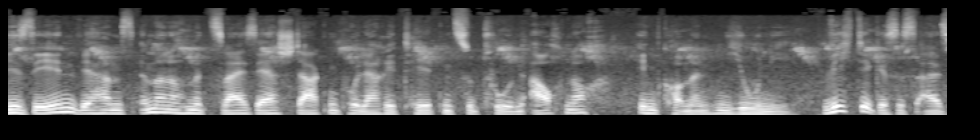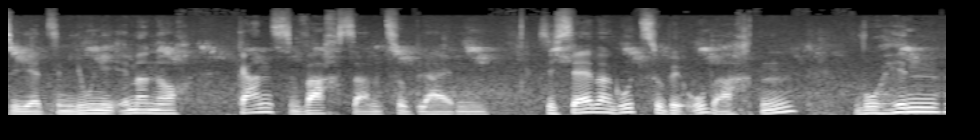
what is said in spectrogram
Wir sehen, wir haben es immer noch mit zwei sehr starken Polaritäten zu tun, auch noch im kommenden Juni. Wichtig ist es also jetzt im Juni immer noch ganz wachsam zu bleiben, sich selber gut zu beobachten, wohin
